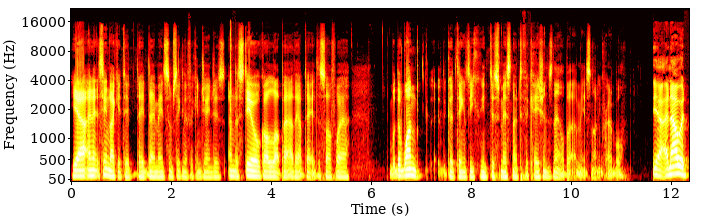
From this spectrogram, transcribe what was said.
Yeah, and it seemed like it did. They they made some significant changes, and the steel got a lot better. They updated the software. The one good thing is you can dismiss notifications now, but I mean it's not incredible. Yeah, and I would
